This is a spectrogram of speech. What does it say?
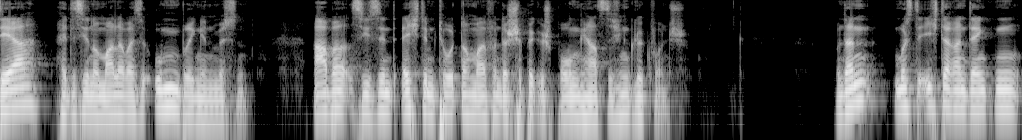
der hätte sie normalerweise umbringen müssen. Aber sie sind echt im Tod nochmal von der Schippe gesprungen. Herzlichen Glückwunsch. Und dann musste ich daran denken,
